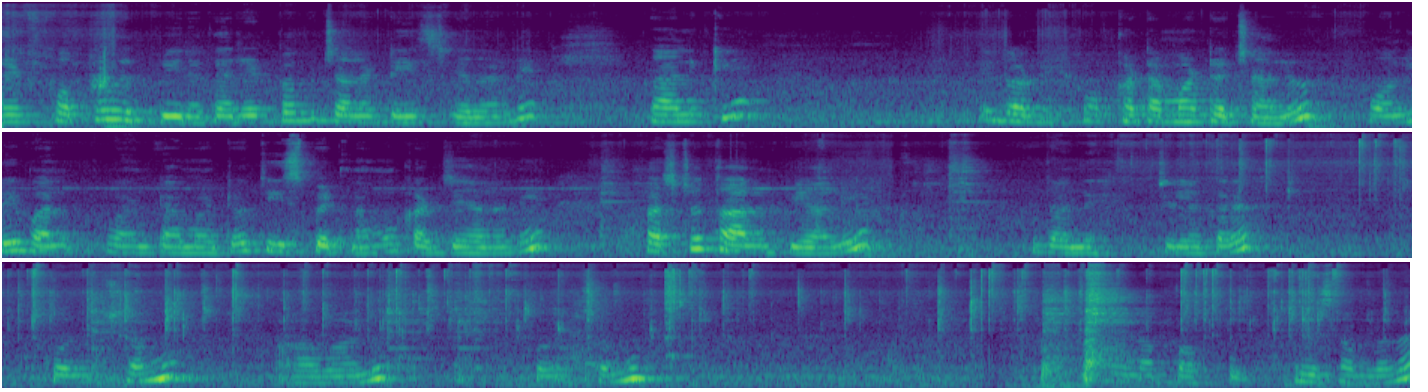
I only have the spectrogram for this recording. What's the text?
రెడ్ పప్పు విత్ బీరకాయ. రెడ్ పప్పు చాలా టేస్ట్ కదండి. దానికి ఇదండి ఒక్క టమాటో చాలు. ఓన్లీ వన్ వన్ టమాటో తీసి పెట్టినాము కట్ చేయాలని. ఫస్ట్ తాలింపియాలి ఇదండి జీలకర్ర. కొంచెము ఆవాలు కొంచెము మినపప్పు వేసాం కదా?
